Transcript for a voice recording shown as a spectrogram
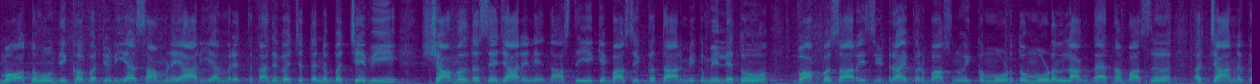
ਮੌਤ ਹੋਣ ਦੀ ਖਬਰ ਜਿਹੜੀ ਆ ਸਾਹਮਣੇ ਆ ਰਹੀ ਹੈ। ਮ੍ਰਿਤਕਾਂ ਦੇ ਵਿੱਚ ਤਿੰਨ ਬੱਚੇ ਵੀ ਸ਼ਾਮਲ ਦੱਸੇ ਜਾ ਰਹੇ ਨੇ। ਦੱਸ ਦਈਏ ਕਿ ਬੱਸ ਇੱਕ ਧਾਰਮਿਕ ਮੇਲੇ ਤੋਂ ਵਾਪਸ ਆ ਰਹੀ ਸੀ। ਡਰਾਈਵਰ ਬੱਸ ਨੂੰ ਇੱਕ ਮੋੜ ਤੋਂ ਮੋੜਨ ਲੱਗਦਾ ਹੈ, ਤਾਂ ਬੱਸ ਅਚਾਨਕ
